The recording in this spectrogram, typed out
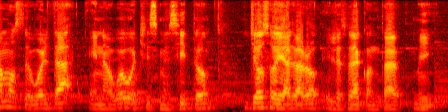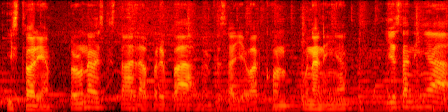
Estamos de vuelta en A Huevo Chismecito. Yo soy Álvaro y les voy a contar mi historia. Pero una vez que estaba en la prepa me empecé a llevar con una niña y esta niña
